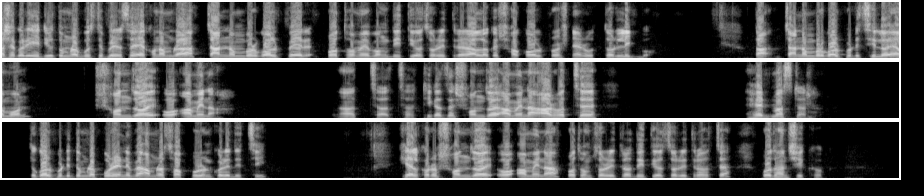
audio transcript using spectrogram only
আশা করি এটিও তোমরা বুঝতে পেরেছ। এখন আমরা চার নম্বর গল্পের প্রথম এবং দ্বিতীয় চরিত্রের আলোকে সকল প্রশ্নের উত্তর লিখব। চার নম্বর গল্পটি ছিল এমন, সঞ্জয় ও আমেনা। আচ্ছা আচ্ছা ঠিক আছে, সঞ্জয়, আমেনা আর হচ্ছে হেডমাস্টার। তো গল্পটি তোমরা পড়ে নেবে, আমরা সব পূরণ করে দিচ্ছি। খেয়াল করো, সঞ্জয় ও আমেনা, প্রথম চরিত্র, দ্বিতীয় চরিত্র হচ্ছে প্রধান শিক্ষক।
